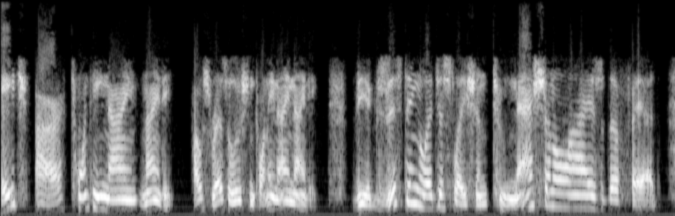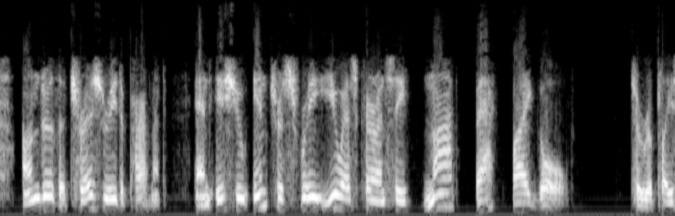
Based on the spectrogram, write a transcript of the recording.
H.R. 2990, House Resolution 2990, the existing legislation to nationalize the Fed under the Treasury Department and issue interest free U.S. currency not backed by gold to replace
